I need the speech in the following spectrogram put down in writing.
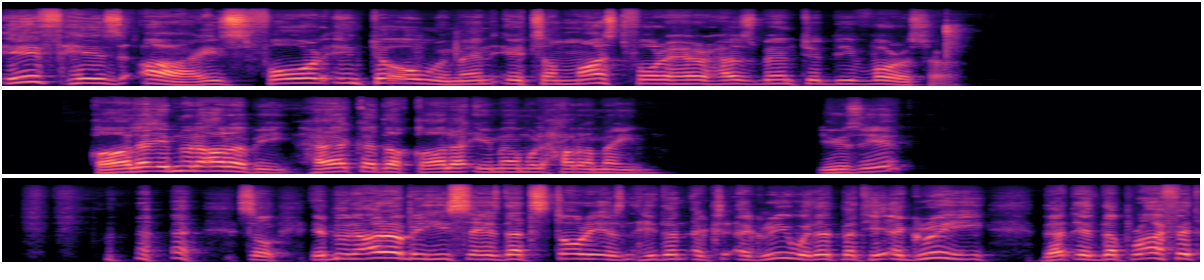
if his eyes fall into a woman, it's a must for her husband to divorce her. قال ابن العربي هكذا قال إمام الحرمين Do you see it? so Ibn al-Arabi he says that story is he doesn't ag- agree with it, but he agree that if the prophet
